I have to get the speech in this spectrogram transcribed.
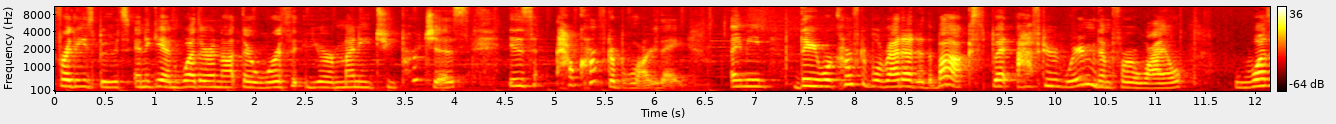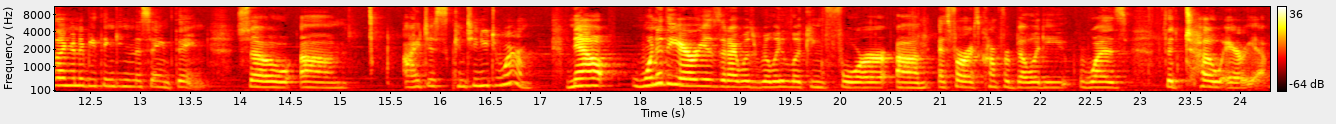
for these boots, and again, whether or not they're worth your money to purchase, is how comfortable are they? I mean, they were comfortable right out of the box, but after wearing them for a while, was I going to be thinking the same thing? So um, I just continued to wear them. Now, one of the areas that I was really looking for um, as far as comfortability was the toe area.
